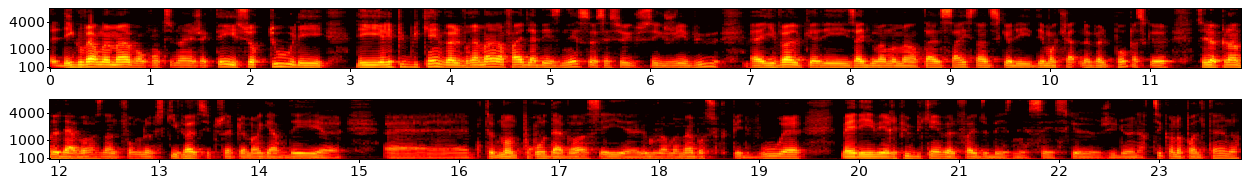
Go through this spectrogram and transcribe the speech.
les gouvernements vont continuer à injecter et surtout les, les républicains veulent vraiment faire de la business, c'est ce que j'ai vu. Euh, ils veulent que les aides gouvernementales cessent, tandis que les démocrates ne veulent pas parce que c'est le plan de Davos dans le fond. Là. Ce qu'ils veulent, c'est tout simplement garder euh, euh, tout le monde pro Davos et le gouvernement va s'occuper de vous. mais les, républicains veulent faire du business. C'est ce que j'ai lu un article, on n'a pas le temps. Là.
